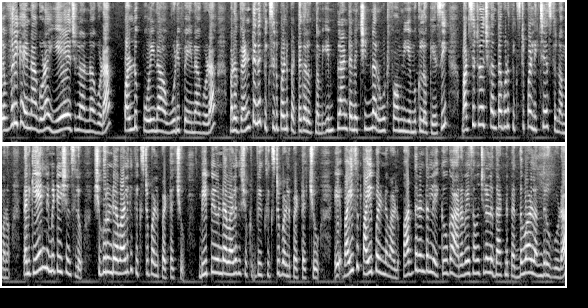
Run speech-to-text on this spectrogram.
ఎవరికైనా కూడా ఏ ఏజ్లో అన్నా కూడా పళ్ళు పోయినా ఊడిపోయినా కూడా మనం వెంటనే ఫిక్స్డ్ పళ్ళు పెట్టగలుగుతున్నాం. ఇంప్లాంట్ అనే చిన్న రూట్ ఫామ్ని ఎముకలోకి వేసి మరుసటి రోజుకంతా కూడా ఫిక్స్డ్ పళ్ళు ఇచ్చేస్తున్నాం మనం. దానికి ఏం లిమిటేషన్స్లో షుగర్ ఉండే వాళ్ళకి ఫిక్స్డ్ పళ్ళు పెట్టచ్చు. బీపీ ఉండే వాళ్ళకి ఫిక్స్డ్ పళ్ళు పెట్టచ్చు. వయసు పైబడిన వాళ్ళు పార్థరెంటల్లో ఎక్కువగా అరవై సంవత్సరాలు దాటిన పెద్దవాళ్ళందరూ కూడా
